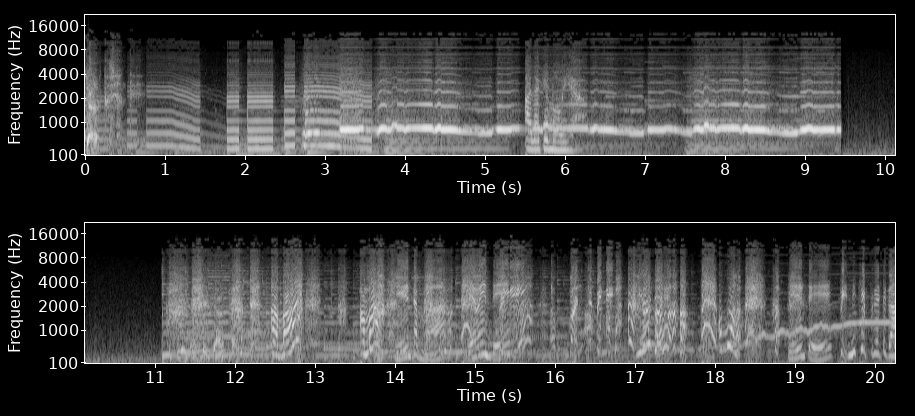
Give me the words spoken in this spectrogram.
జాగ్రత్త శాంతి. అలాగే మావయ్య. అమ్మా! అమ్మా! ఏంటమ్మా? ఏమైంది? మంచి పిన్ని అమ్మా. ఏంటి? పిన్ని చెప్పినట్టుగా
